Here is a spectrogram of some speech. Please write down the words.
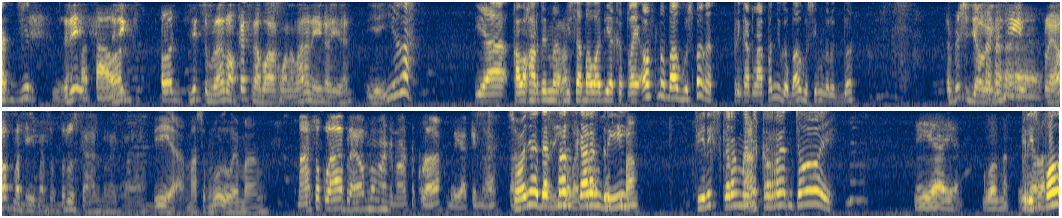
Anjir. Gila, Jadi, tahun jadi kalau Jadi sebenarnya Rockets nggak bakal ke mana-mana nih kali ya. Ya iyalah. Ya kalau Harden mah Karena- bisa bawa dia ke playoff mah bagus banget. Peringkat 8 juga bagus sih menurut gua. Tapi sejauh ini sih playoff masih masuk terus kan mereka. Iya, masuk mulu emang. masuk lah playoff mah masih masuk lah gue yakin lah Soalnya ada juga sekarang, masuk, Dri. Bang. Phoenix sekarang mainnya keren, coy. iya iya gua Chris iyalah. Paul,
